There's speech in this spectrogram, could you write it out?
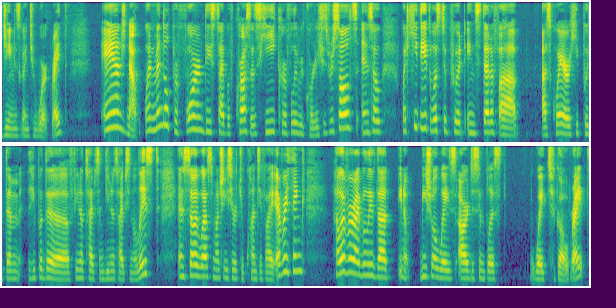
gene is going to work, right? And now, when Mendel performed these type of crosses, he carefully recorded his results, and so what he did was to put instead of a a square, he put them he put the phenotypes and genotypes in a list, and so it was much easier to quantify everything. However, I believe that, you know, visual ways are the simplest way to go, right?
